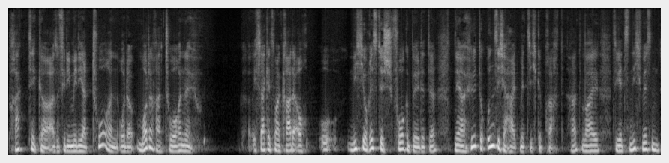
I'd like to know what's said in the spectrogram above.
Praktiker, also für die Mediatoren oder Moderatoren, ich sage jetzt mal gerade auch nicht juristisch Vorgebildete, eine erhöhte Unsicherheit mit sich gebracht hat, weil sie jetzt nicht wissen,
